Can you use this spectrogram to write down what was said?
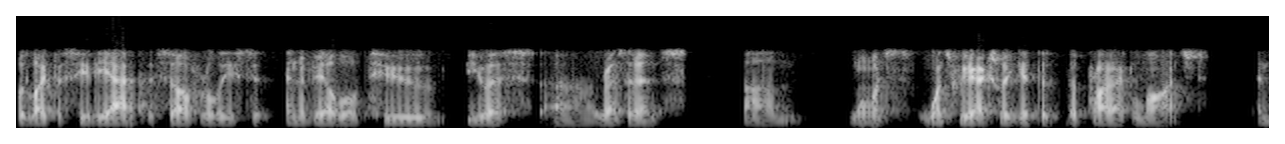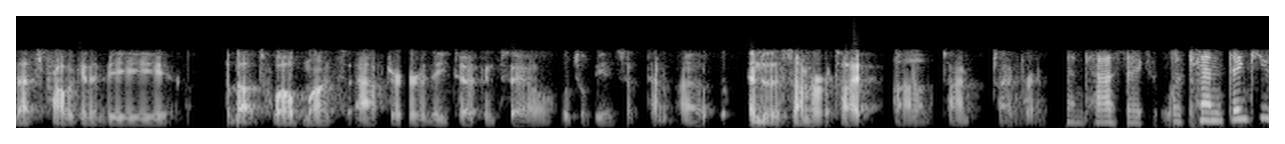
would like to see the app itself released and available to U.S. Uh, residents um, once once we actually get the, the product launched, and that's probably going to be about 12 months after the token sale, which will be in September, uh, end of the summer type uh, time time frame. Fantastic. Well, Ken, thank you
